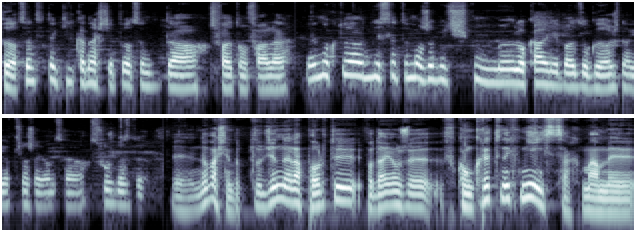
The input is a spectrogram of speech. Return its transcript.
procent i te kilkanaście procent da czwartą falę, no, która niestety może być mm, lokalnie bardzo groźna i obciążająca służbę zdrowia. No właśnie, bo codzienne raporty podają, że w konkretnych miejscach mamy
